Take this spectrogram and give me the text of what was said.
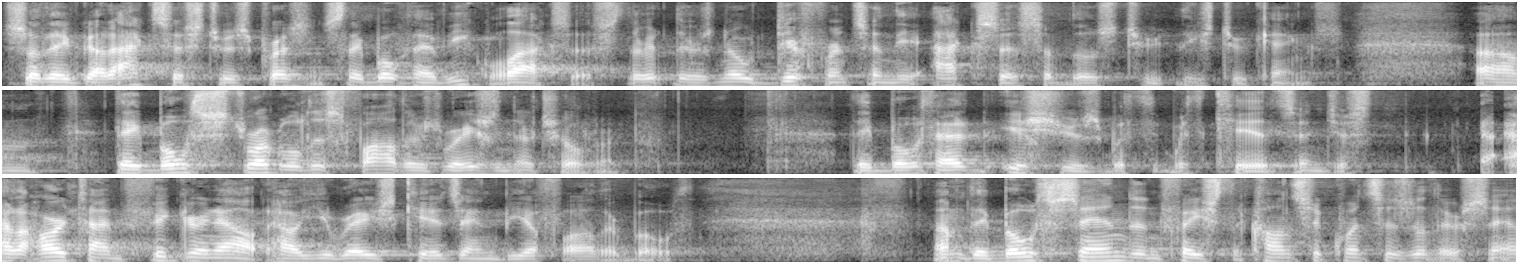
So they've got access to his presence. They both have equal access. There, there's no difference in the access of those two, these two kings. Um, they both struggled as fathers raising their children. They both had issues with, with kids and just had a hard time figuring out how you raise kids and be a father both. Um, they both sinned and faced the consequences of their sin.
